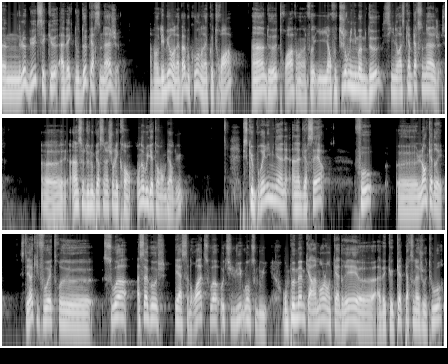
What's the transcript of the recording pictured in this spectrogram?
euh, le but c'est que avec nos deux personnages, enfin au début on n'en a pas beaucoup, on en a que trois, un, deux, trois, il en faut toujours minimum deux. S'il ne reste qu'un personnage, euh, un seul de nos personnages sur l'écran, on est obligatoirement perdu. Puisque pour éliminer un, un adversaire, faut l'encadrer. C'est-à-dire qu'il faut être soit à sa gauche et à sa droite, soit au-dessus de lui ou en dessous de lui. On peut même carrément l'encadrer euh, avec quatre personnages autour,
